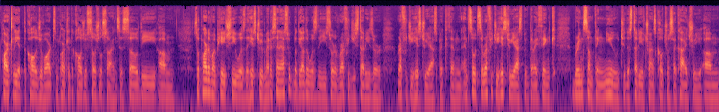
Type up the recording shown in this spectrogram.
partly at the College of Arts and partly at the College of Social Sciences. So the um, so part of my PhD was the history of medicine aspect, but the other was the sort of refugee studies or refugee history aspect. And and so it's the refugee history aspect that I think brings something new to the study of transcultural psychiatry. Um,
